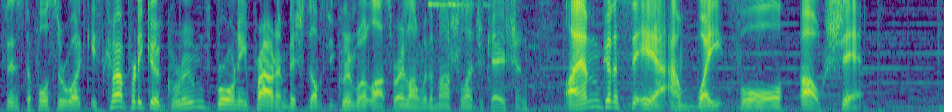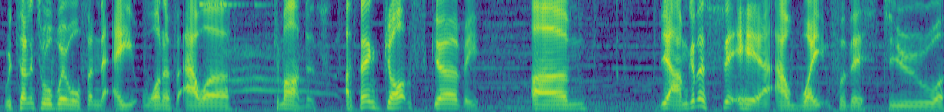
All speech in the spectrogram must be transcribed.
since the force of work. He's come out pretty good. Groomed, brawny, proud, ambitious. Obviously, Groom won't last very long with a martial education. I am going to sit here and wait for... Oh, shit. We turned into a werewolf and ate one of our commanders. And then got scurvy. Um, yeah, I'm going to sit here and wait for this to...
